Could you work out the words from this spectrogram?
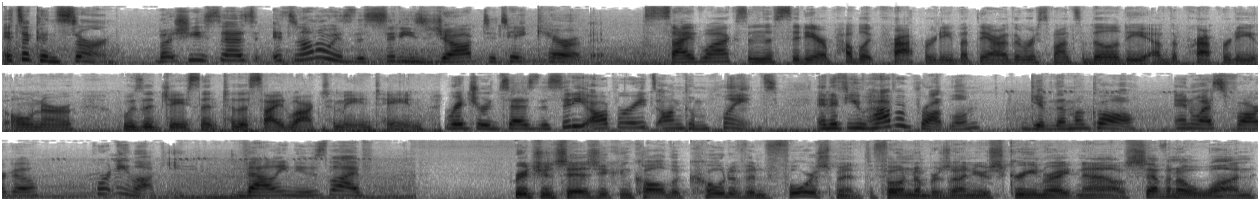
it's a concern. But she says it's not always the city's job to take care of it. Sidewalks in the city are public property, but they are the responsibility of the property owner who is adjacent to the sidewalk to maintain. Richard says the city operates on complaints, and if you have a problem, give them a call. In West Fargo, Courtney Lockie, Valley News Live. Richard says you can call the Code of Enforcement. The phone number's on your screen right now 701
